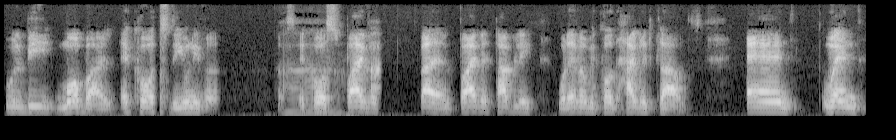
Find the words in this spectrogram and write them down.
will be mobile across the universe ah. across private, private, public, whatever we call hybrid clouds. And when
